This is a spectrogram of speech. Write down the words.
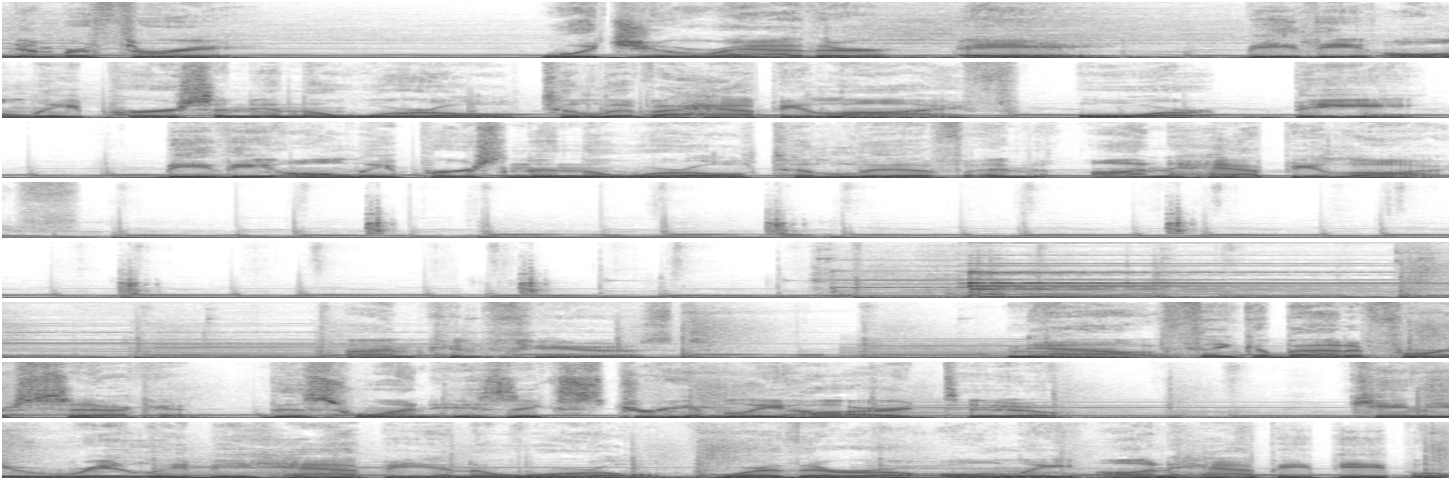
Number 3. Would you rather A. Be the only person in the world to live a happy life, or B. Be the only person in the world to live an unhappy life? I'm confused. Now, think about it for a second. This one is extremely hard, too. Can you really be happy in a world where there are only unhappy people?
